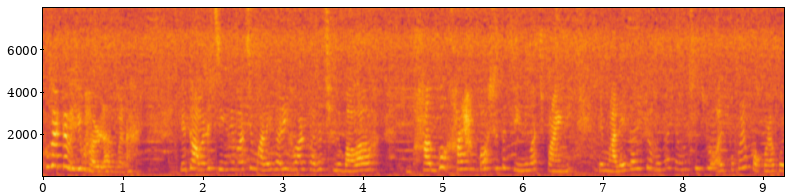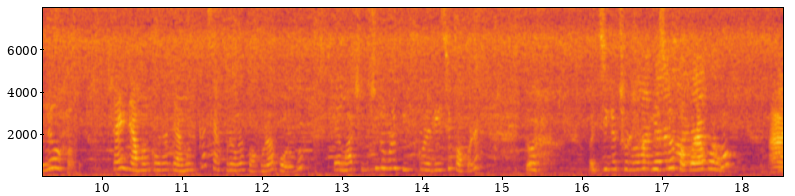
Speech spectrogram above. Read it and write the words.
খুব একটা বেশি ভালো লাগবে না। যেহেতু আমাদের চিংড়ি মাছে মালাইকারি হওয়ার কথা ছিল বাবা ভাগ্য খারাপ বসে তো চিংড়ি মাছ পায়নি। তাই মালাইকারিটা হবে না তেমন একটু অল্প করে পকোড়া করলেও হবে। তাই যেমন কথা তেমন কাজ এখন আমরা পকোড়া করব। তাই মা ছোটো ছোটো করে পিস করে দিয়েছি পকোড়া। তো ওই চিকেন ছোটো ছোটো পিস করে পকোড়া করব। আর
